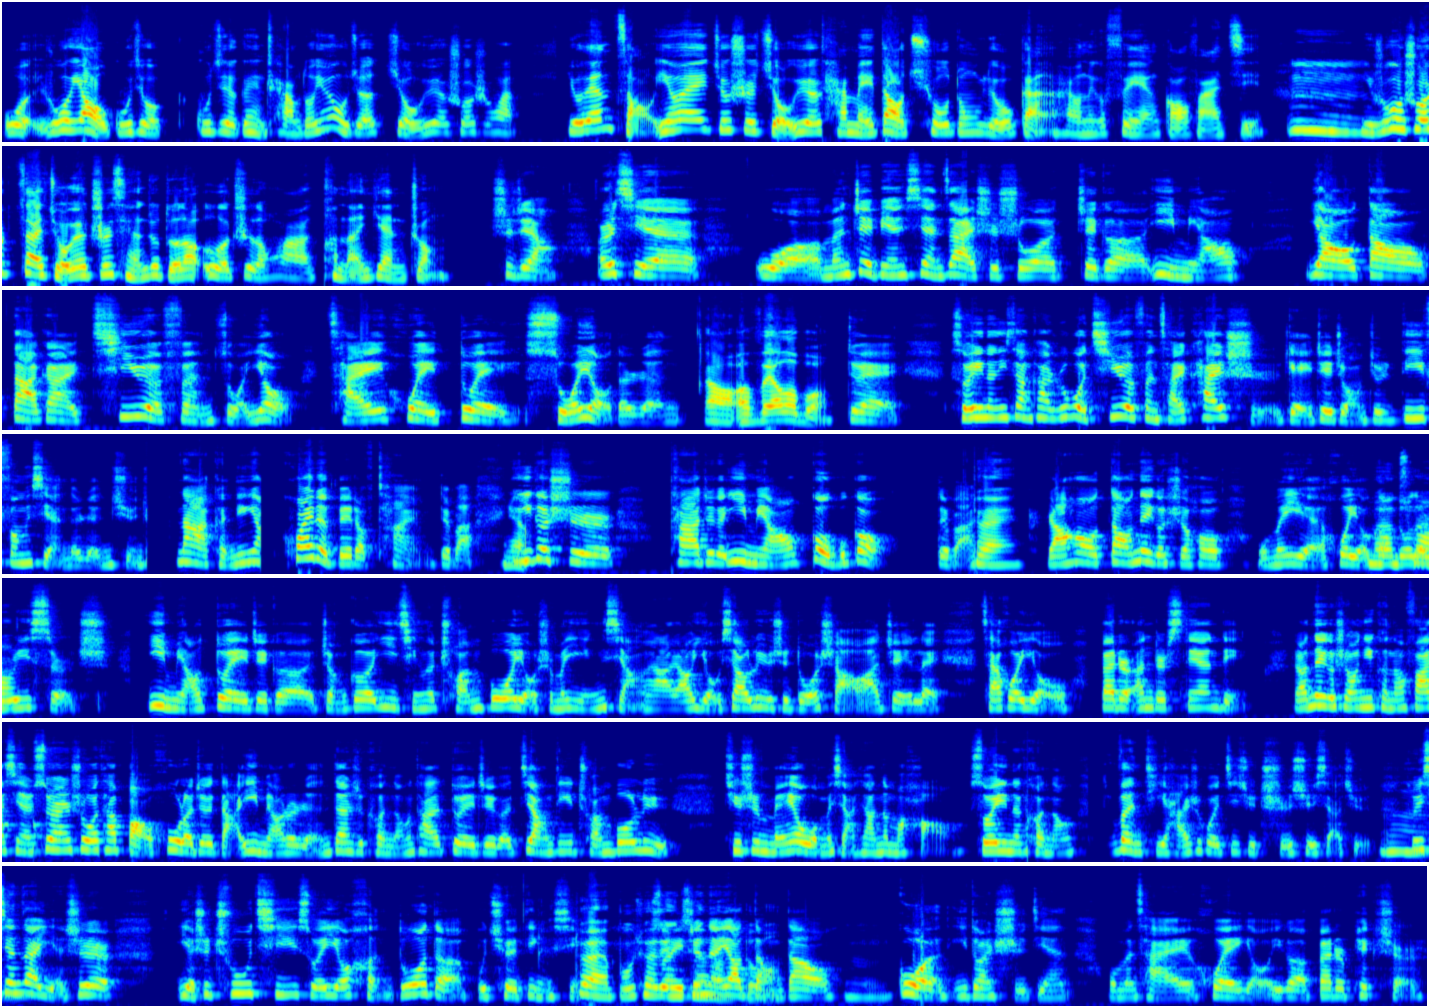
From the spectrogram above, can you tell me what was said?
我如果要我估计，我估计的跟你差不多，因为我觉得九月，说实话，有点早，因为就是九月还没到秋冬流感，还有那个肺炎高发季。嗯你，如果说在九月之前就得到遏制的话，很难验证。是这样，而且我们这边现在是说这个疫苗要到大概七月份左右才会对所有的人哦、a v a i l a b l e 对，所以呢，你想想看，如果七月份才开始给这种就是低风险的人群，那肯定要 quite a bit of time，对吧一个是它这个疫苗够不够，对吧？对，然后到那个时候，我们也会有更多的 research，疫苗对这个整个疫情的传播有什么影响啊？然后有效率是多少啊？这一类才会有 better understanding。然后那个时候，你可能发现，虽然说它保护了这个打疫苗的人，但是可能它对这个降低传播率其实没有我们想象那么好。所以呢，可能问题还是会继续持续下去。嗯所以现在也是也是初期，所以有很多的不确定性。对，不确定性所以真的要等到嗯过一段时间，我们才会有一个 better picture。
